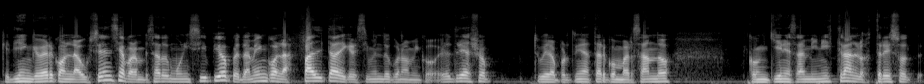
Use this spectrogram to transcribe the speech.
que tienen que ver con la ausencia, para empezar, de un municipio, pero también con la falta de crecimiento económico. El otro día yo tuve la oportunidad de estar conversando con quienes administran los tres, hot-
